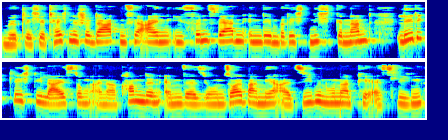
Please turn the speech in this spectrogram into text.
Mögliche technische Daten für einen i5 werden in dem Bericht nicht genannt, lediglich die Leistung einer kommenden M-Version soll bei mehr als 700 PS liegen,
